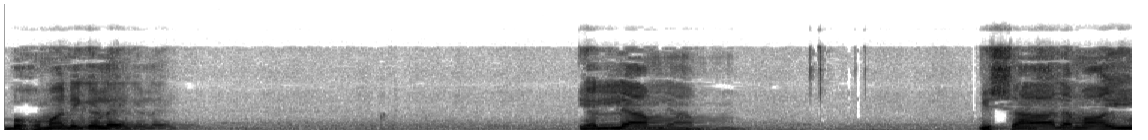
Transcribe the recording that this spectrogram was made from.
ബഹുമാനികളെ എല്ലാം വിശാലമായി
